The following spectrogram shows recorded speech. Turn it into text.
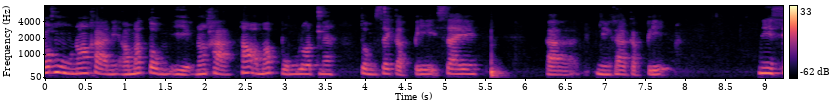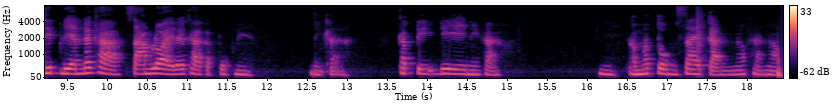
บ่ฮู้เนาะค่ะ นี่เอามาต้มอีกเนาะค่ะเฮาเอามาปรุงรสนะต้มใส่กะปิใส่ อ่านี่ค่ะกะปิ นี่สิบเหรียญเด้อค่ะสามร้อยเด้อค่ะกระปุกนี่นี่ค่ะกะปิดีนี่ค่ะ นี่เอามาต้มใส่กันเนาะค่ะเนาะ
